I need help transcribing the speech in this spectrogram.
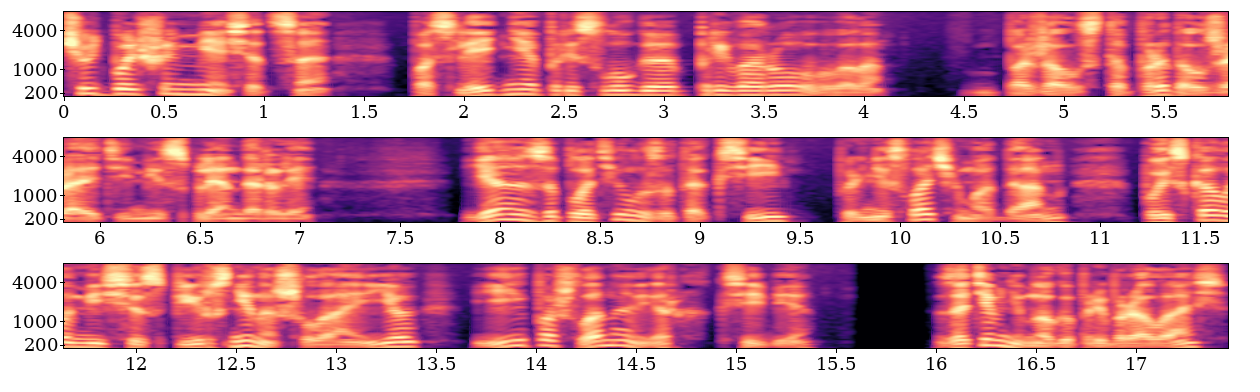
Чуть больше месяца. Последняя прислуга приворовывала. Пожалуйста, продолжайте, мисс Плендерли. Я заплатила за такси, принесла чемодан, поискала миссис Пирс, не нашла ее и пошла наверх к себе. Затем немного прибралась,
